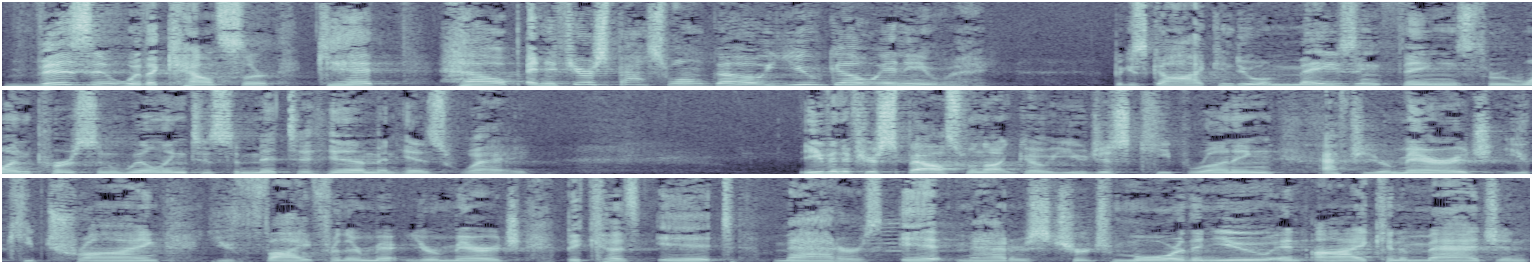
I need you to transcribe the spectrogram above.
Visit with a counselor. Get help. And if your spouse won't go, you go anyway. Because God can do amazing things through one person willing to submit to Him in His way. Even if your spouse will not go, you just keep running after your marriage. You keep trying. You fight for their, your marriage because it matters. It matters, church, more than you and I can imagine.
